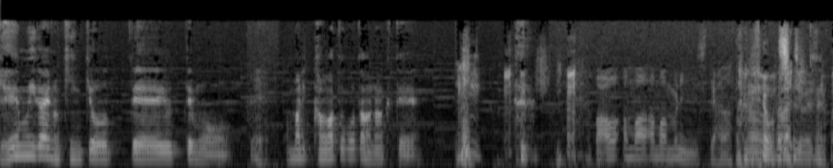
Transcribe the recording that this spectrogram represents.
ゲーム以外の近況って言っても、ええあんまり変わったことはなくて、え まあ、ああんま、あんま無理にして話さなくても大丈夫ですよ。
